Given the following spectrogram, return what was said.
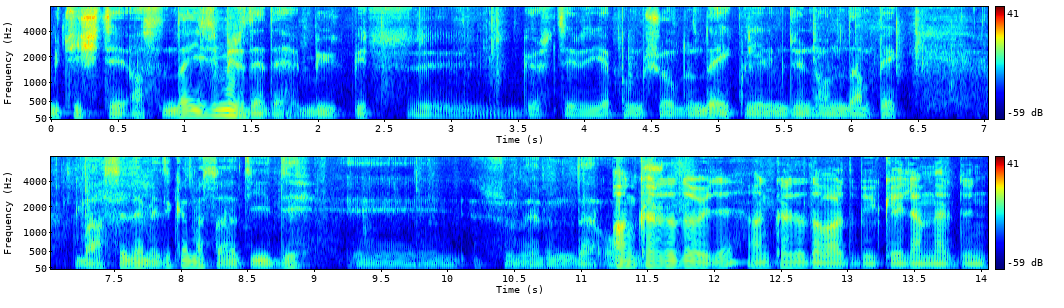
müthişti aslında. İzmir'de de büyük bir e, gösteri yapılmış olduğunda ekleyelim. Dün ondan pek bahsedemedik ama saat 7 e, sularında olmuş. Ankara'da da öyle. Ankara'da da vardı büyük eylemler dün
